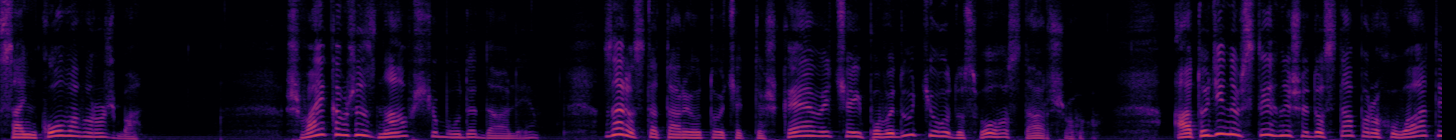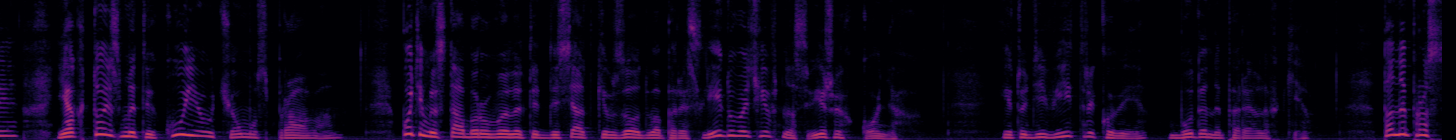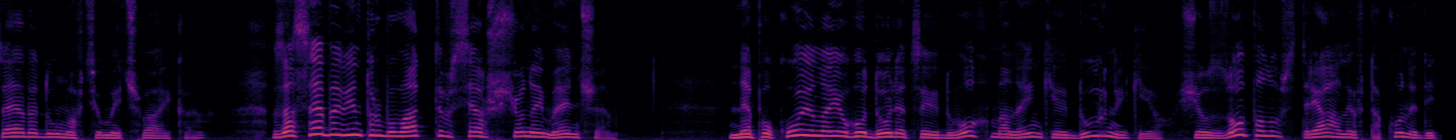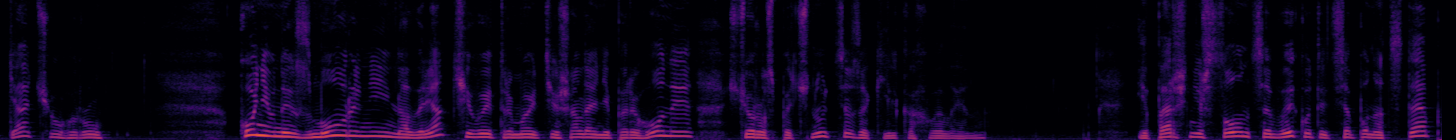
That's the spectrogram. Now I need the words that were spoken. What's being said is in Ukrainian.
Санькова ворожба. Швайка вже знав, що буде далі. Зараз татари оточать Тишкевича і поведуть його до свого старшого. А тоді не встигнеш і до ста порахувати, як той зметикує, у чому справа. Потім із табору вилетить десятків зо два переслідувачів на свіжих конях. І тоді вітрикові буде непереливки. Та не про себе думав цю мить Швайка. За себе він турбуватився щонайменше. Непокоїла його доля цих двох маленьких дурників, що з опалу встрягли в таку недитячу гру. Коні в них зморені й навряд чи витримають ті шалені перегони, що розпочнуться за кілька хвилин. І перш ніж сонце викотиться понад степ,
